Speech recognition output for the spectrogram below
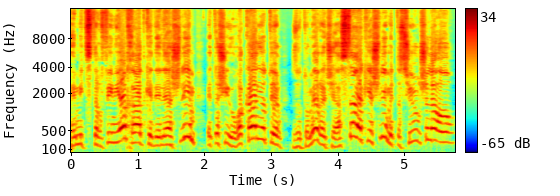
הם מצטרפים יחד כדי להשלים את השיעור הקל יותר. זאת אומרת שהשק ישלים את השיעור של האור.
